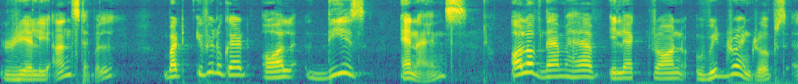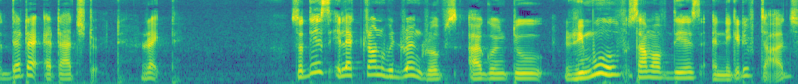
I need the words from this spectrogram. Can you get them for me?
really unstable. But if you look at all these anions, all of them have electron withdrawing groups that are attached to it, right? So these electron withdrawing groups are going to remove some of this negative charge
